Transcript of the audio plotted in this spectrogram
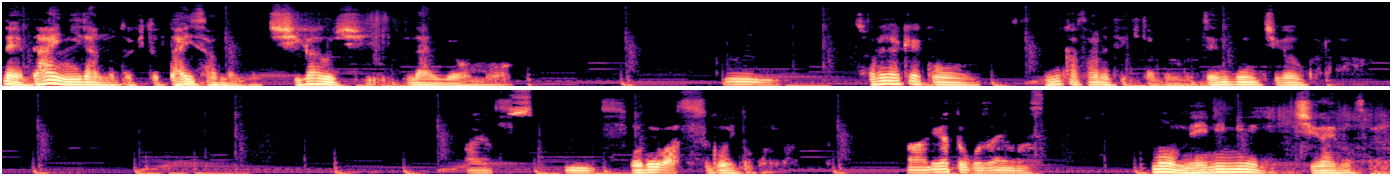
ね、第2弾の時と第3弾も違うし、内容も。うん。それだけこう、積み重ねてきたものが全然違うから、あうん、それはすごいと思います。ありがとうございます。もう目に見えて違いますからね。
